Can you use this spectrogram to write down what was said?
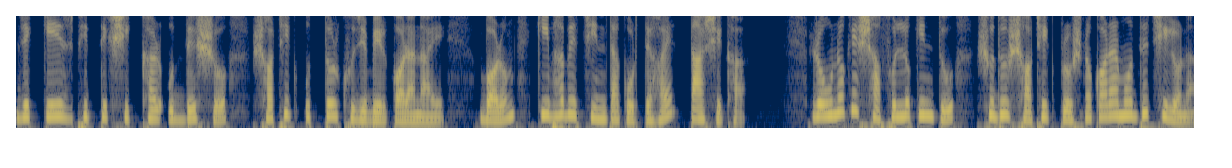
যে কেস ভিত্তিক শিক্ষার উদ্দেশ্য সঠিক উত্তর খুঁজে বের করা নয়, বরং কীভাবে চিন্তা করতে হয় তা শেখা। রৌনকের সাফল্য কিন্তু শুধু সঠিক প্রশ্ন করার মধ্যে ছিল না,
